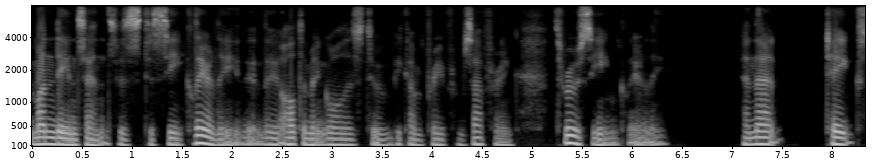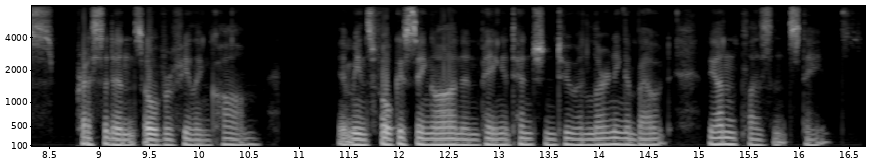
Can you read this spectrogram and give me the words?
mundane sense, is to see clearly. The, the ultimate goal is to become free from suffering through seeing clearly, and that takes precedence over feeling calm. It means focusing on and paying attention to and learning about the unpleasant states,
